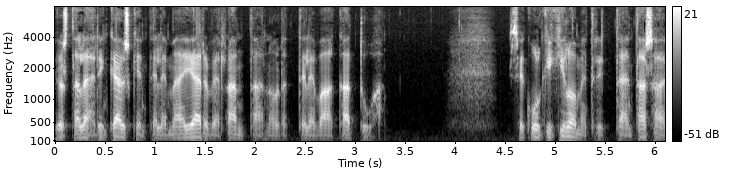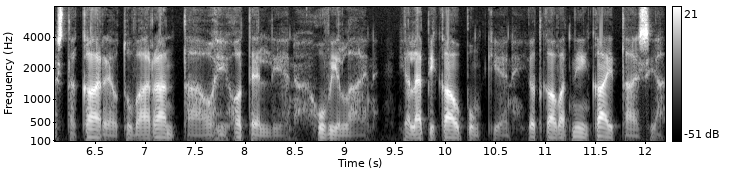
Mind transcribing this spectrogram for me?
josta lähdin käyskentelemään järven rantaa noudattelevaa katua. Se kulki kilometrittäin tasaista kaareutuvaa rantaa ohi hotellien, huvilain ja läpi kaupunkien, jotka ovat niin kaitaisia,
